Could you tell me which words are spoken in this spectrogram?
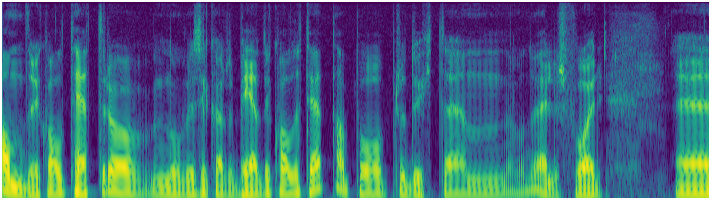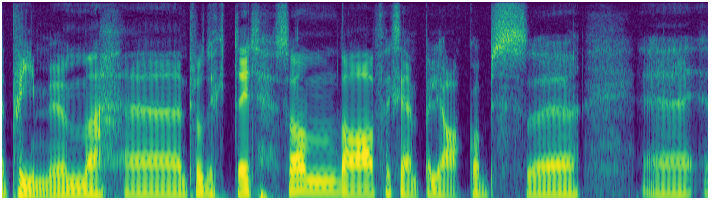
andre kvaliteter, og noe vil si kanskje bedre kvalitet da, på produktet enn hva du ellers får eh, premium-produkter, eh, som da f.eks. Jacobs eh, eh,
